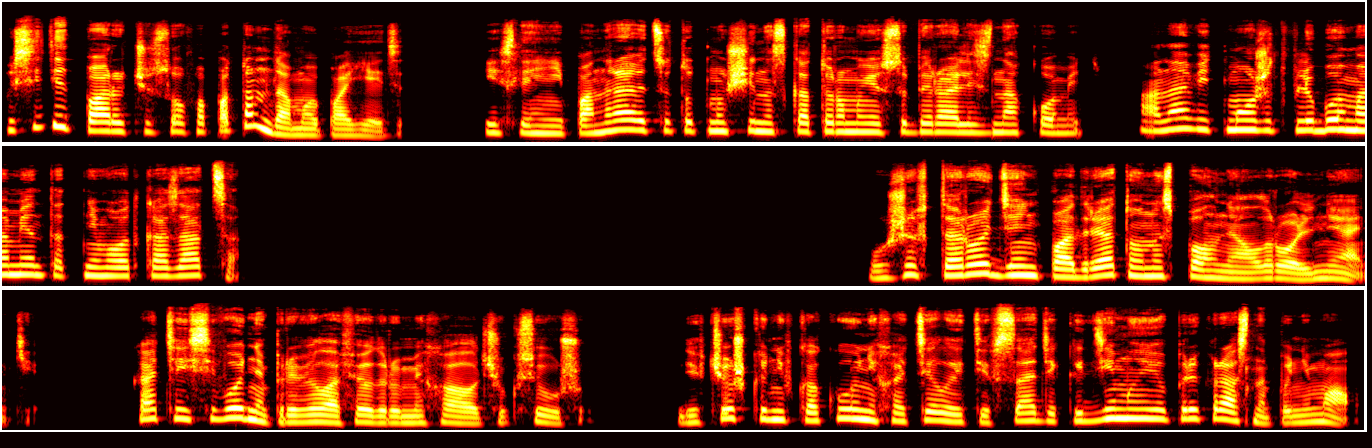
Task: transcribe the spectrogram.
Посидит пару часов, а потом домой поедет. Если ей не понравится тот мужчина, с которым ее собирались знакомить, она ведь может в любой момент от него отказаться. Уже второй день подряд он исполнял роль няньки. Катя и сегодня привела Федору Михайловичу Ксюшу. Девчушка ни в какую не хотела идти в садик, и Дима ее прекрасно понимал.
